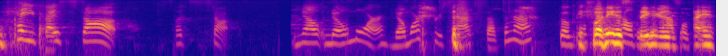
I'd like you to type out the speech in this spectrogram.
no. Hey, you guys, stop. Let's stop. No, no more. No more fruit snacks. That's enough. Go get something funniest healthy. thing Get is. I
